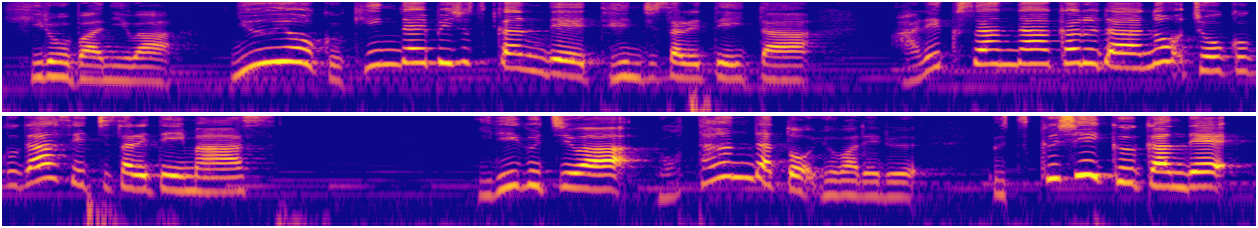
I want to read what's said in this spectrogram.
広場にはニューヨーク近代美術館で展示されていたアレクサンダー・カルダーの彫刻が設置されています。入り口はロタンダと呼ばれる美しい空間で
